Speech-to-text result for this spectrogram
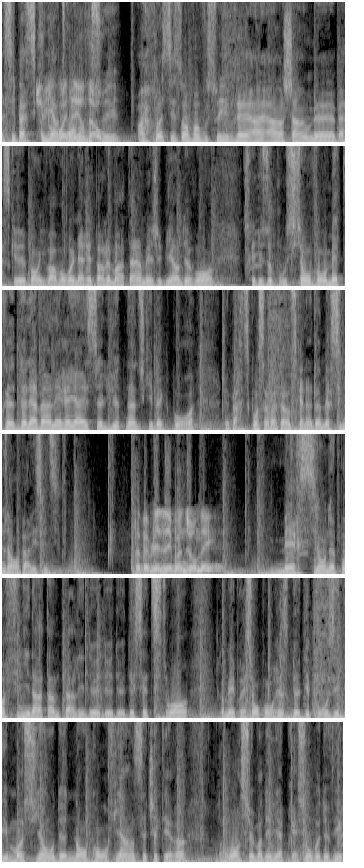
C'est particulier. On va vous suivre. c'est ça, on va vous suivre euh, en chambre euh, parce que bon, il va y avoir un arrêt parlementaire, mais j'ai bien hâte de voir ce que les oppositions vont mettre de l'avant. Alain Reyes, lieutenant du Québec pour le Parti conservateur du Canada. Merci de nous avoir parlé ce midi. Ça fait plaisir. Bonne journée. Merci. On n'a pas fini d'entendre parler de, de, de, cette histoire. J'ai comme l'impression qu'on risque de déposer des motions de non-confiance, etc. On va voir si à un moment donné la pression va devenir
